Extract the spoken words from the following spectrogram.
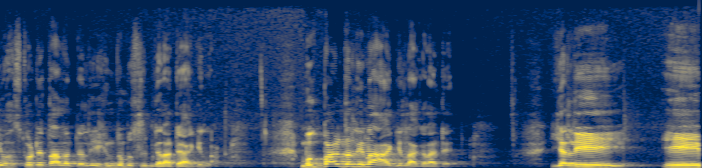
ಈ ಹೊಸಕೋಟೆ ತಾಲೂಕಲ್ಲಿ ಹಿಂದೂ ಮುಸ್ಲಿಂ ಗಲಾಟೆ ಆಗಿಲ್ಲ. ಮುಗ್ಬಾಳ್ದಲ್ಲಿನ ಆಗಿಲ್ಲ ಗಲಾಟೆ. ಎಲ್ಲಿ ಈ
